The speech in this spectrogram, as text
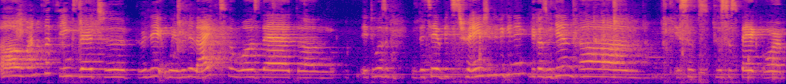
Uh, one of the things that uh, really we really liked was that um, it was, let's say, a bit strange in the beginning because we didn't to suspect or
